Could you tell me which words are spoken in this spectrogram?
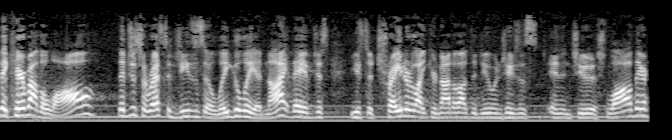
They care about the law. They've just arrested Jesus illegally at night. They have just used a traitor like you're not allowed to do in Jesus in Jewish law. There,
